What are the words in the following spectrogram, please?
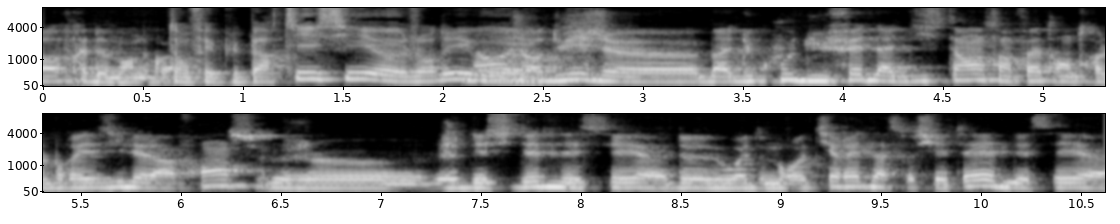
Euh, offre et demande. T'en fais plus partie ici euh, aujourd'hui Non, ou... aujourd'hui je bah du coup du fait de la distance en fait entre le Brésil et la France, je j'ai décidé de laisser euh, de ouais, de me retirer de la société et de laisser euh,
